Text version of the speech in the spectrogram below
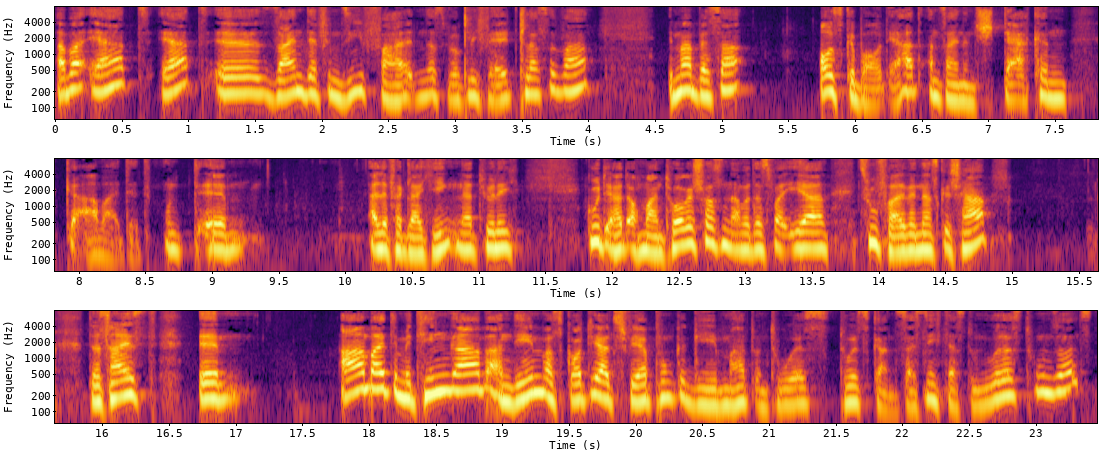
Aber er hat, er hat äh, sein Defensivverhalten, das wirklich Weltklasse war, immer besser ausgebaut. Er hat an seinen Stärken gearbeitet. Und ähm, alle Vergleiche hinken natürlich. Gut, er hat auch mal ein Tor geschossen, aber das war eher Zufall, wenn das geschah. Das heißt, ähm, arbeite mit Hingabe an dem, was Gott dir als Schwerpunkt gegeben hat und tu es, tu es ganz. Das heißt nicht, dass du nur das tun sollst,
